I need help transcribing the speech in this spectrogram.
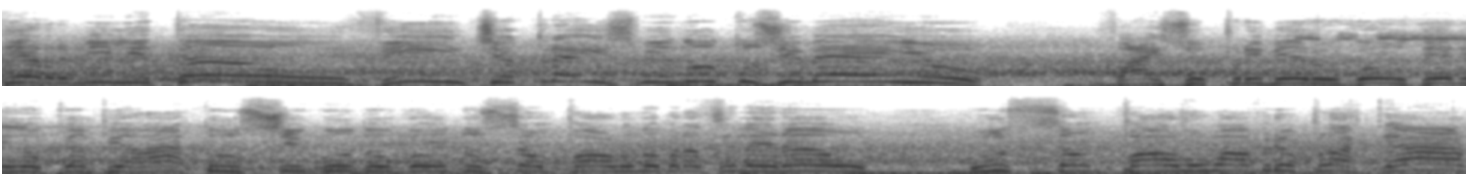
Éder Militão, 23 minutos e meio. Faz o primeiro gol dele no campeonato, o segundo gol do São Paulo no Brasileirão. O São Paulo abre o placar.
